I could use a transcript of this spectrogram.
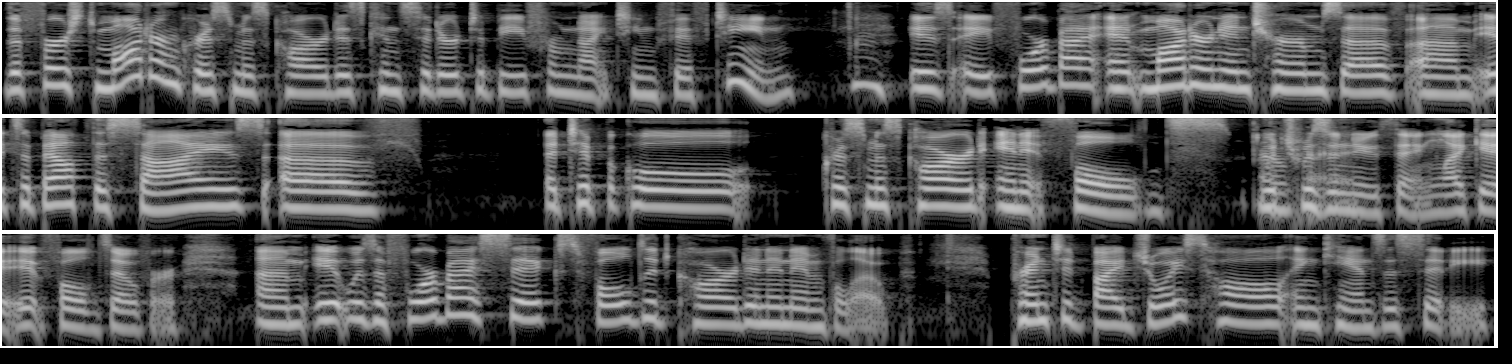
The first modern Christmas card is considered to be from 1915. Is a four by and modern in terms of um, it's about the size of a typical Christmas card and it folds, which was a new thing. Like it, it folds over. Um, it was a four by six folded card in an envelope, printed by Joyce Hall in Kansas City.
